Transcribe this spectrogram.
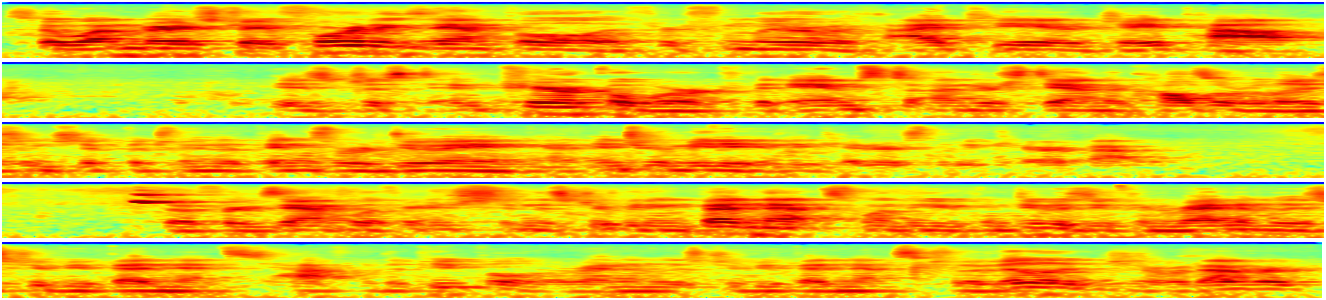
So one very straightforward example, if you're familiar with IPA or J-PAL, is just empirical work that aims to understand the causal relationship between the things we're doing and intermediate indicators that we care about. So for example, if you're interested in distributing bed nets, one thing you can do is you can randomly distribute bed nets to half of the people, or randomly distribute bed nets to a village, or whatever,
